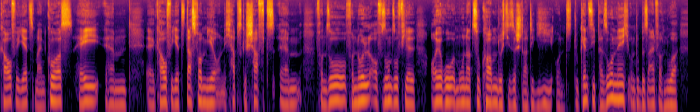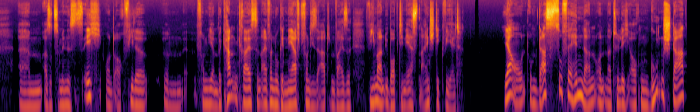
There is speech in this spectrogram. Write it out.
kaufe jetzt meinen Kurs, hey, ähm, äh, kaufe jetzt das von mir und ich habe es geschafft, ähm, von so, von null auf so und so viel Euro im Monat zu kommen durch diese Strategie. Und du kennst die Person nicht und du bist einfach nur, ähm, also zumindest ich und auch viele ähm, von mir im Bekanntenkreis sind einfach nur genervt von dieser Art und Weise, wie man überhaupt den ersten Einstieg wählt. Ja, und um das zu verhindern und natürlich auch einen guten Start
